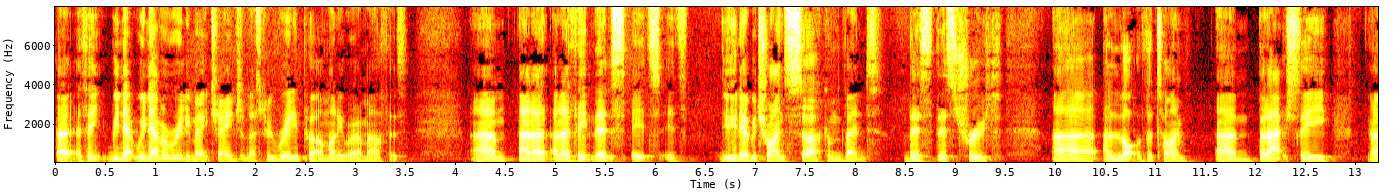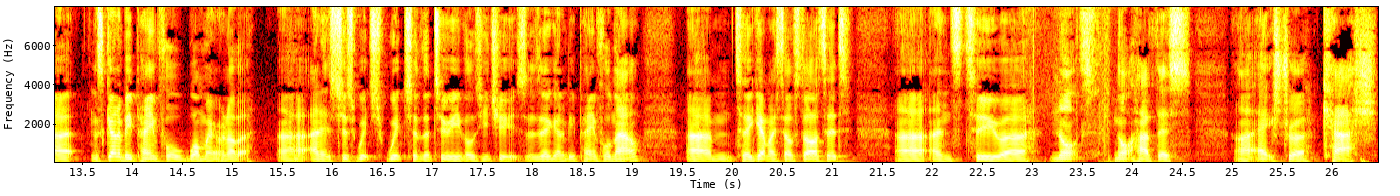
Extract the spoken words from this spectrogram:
I think we ne- we never really make change unless we really put our money where our mouth is. Um, and I, and I think that it's, it's, it's you know, we try and circumvent this this truth uh, a lot of the time, um, but actually, uh, it's going to be painful one way or another, uh, and it's just which which of the two evils you choose. Is it going to be painful now um, to get myself started uh, and to uh, not not have this uh, extra cash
